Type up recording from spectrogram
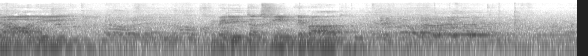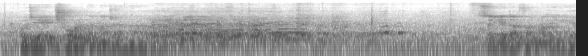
या अली मेरी तदफीन के बाद मुझे छोड़ कर न सैयदा फरमा रही है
